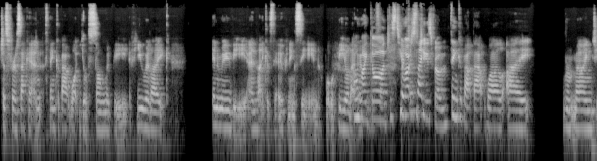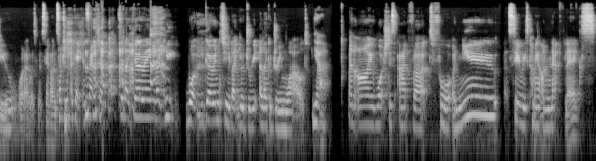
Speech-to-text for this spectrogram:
just for a second, think about what your song would be if you were like in a movie and like it's the opening scene. What would be your like? oh my god, there's too much just, to like, choose from. Think about that while I remind you what I was going to say about Inception. Okay, Inception. so like going like you what you go into like your dream like a dream world. Yeah. and I watched this advert for a new series coming out on Netflix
